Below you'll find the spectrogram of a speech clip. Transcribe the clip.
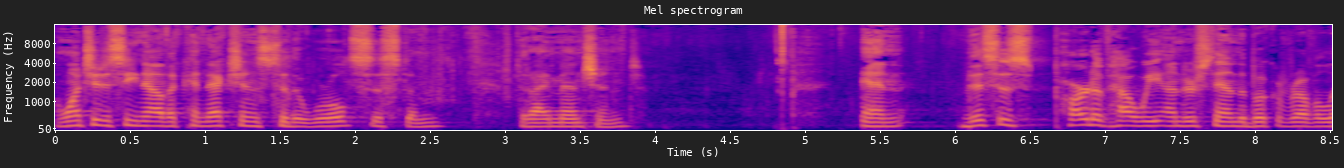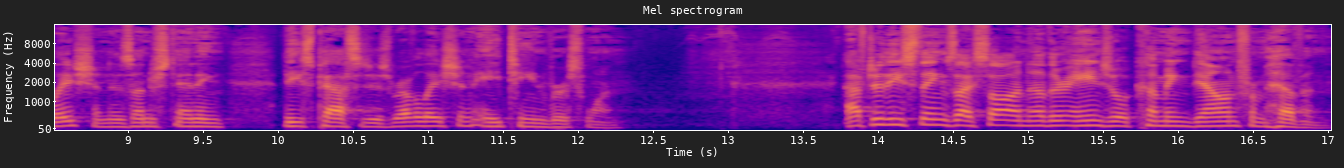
I want you to see now the connections to the world system that I mentioned. And this is part of how we understand the book of Revelation is understanding these passages. Revelation 18 verse 1. After these things, I saw another angel coming down from heaven,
